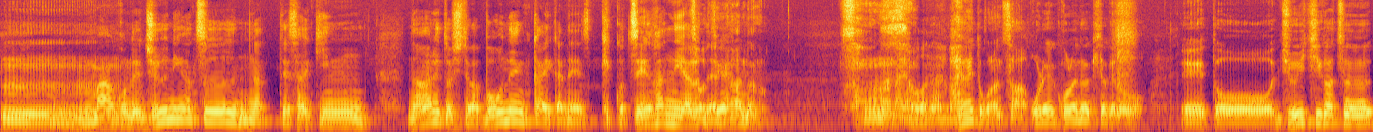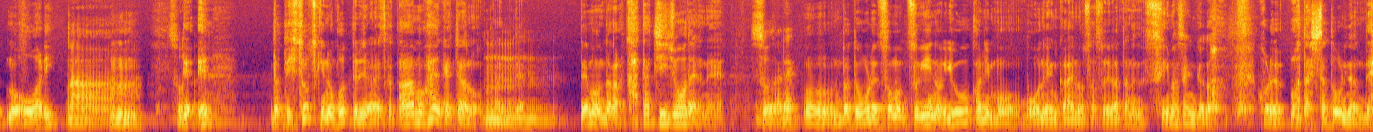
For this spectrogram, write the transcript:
まあこれ12月になって最近流れとしては忘年会がね結構前半にやるんだよね。前半なの。そうなのよ。早いところなんてさ俺この間来たけどえっ、と11月の終わり？ああ、うん。そうだね。でえだって一月残ってるじゃないですか。ああもう早くやっちゃうの。とか言って、でもだから形上だよね。そうだね。うん、だって俺その次の8日にも忘年会の誘いがあったのですいませんけど これ渡した通りなんで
